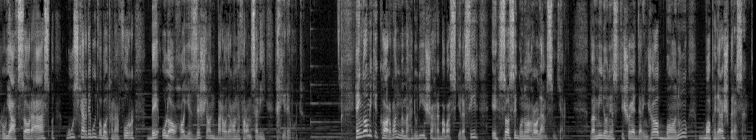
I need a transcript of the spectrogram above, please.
روی افسار اسب قوس کرده بود و با تنفر به الاغهای زشت آن برادران فرانسوی خیره بود. هنگامی که کاروان به محدودی شهر باباسکی رسید احساس گناه را لمس می کرد و می‌دانست که شاید در اینجا بانو با پدرش برسند.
